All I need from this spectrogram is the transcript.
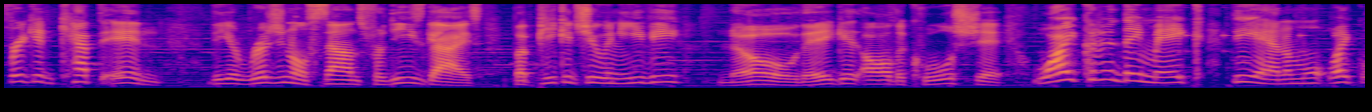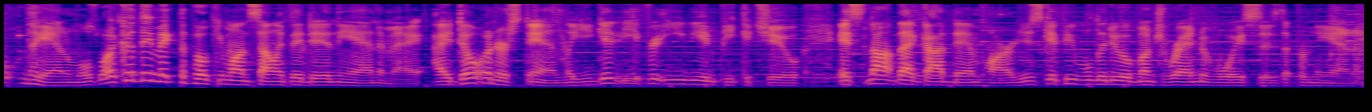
freaking kept in the original sounds for these guys, but Pikachu and Eevee, no, they get all the cool shit. Why couldn't they make the animal like the animals? Why could they make the Pokemon sound like they did in the anime? I don't understand. Like you get it for Eevee and Pikachu, it's not that goddamn hard. You just get people to do a bunch of random voices that from the anime.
